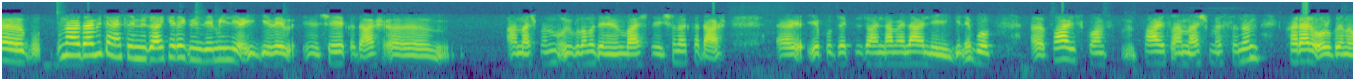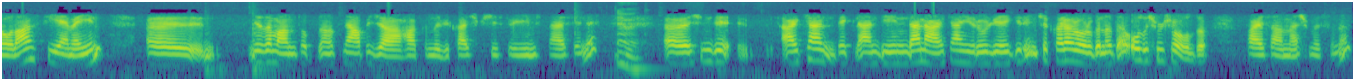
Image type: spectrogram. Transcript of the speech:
Ee, bunlardan bir tanesi müzakere gündemiyle ilgili ve e, şeye kadar e, anlaşmanın uygulama döneminin başlayışına kadar e, yapılacak düzenlemelerle ilgili bu Paris Paris Anlaşması'nın karar organı olan CMA'in ne zaman toplanıp ne yapacağı hakkında birkaç bir şey söyleyeyim isterseniz. Evet. Şimdi erken beklendiğinden erken yürürlüğe girince karar organı da oluşmuş oldu Paris Anlaşması'nın.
